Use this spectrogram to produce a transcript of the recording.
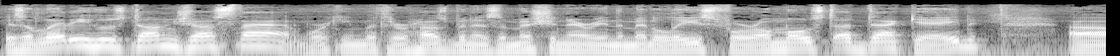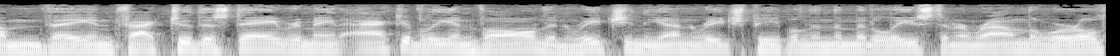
is a lady who's done just that, working with her husband as a missionary in the Middle East for almost a decade. Um, they, in fact, to this day remain actively involved in reaching the unreached people in the Middle East and around the world,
